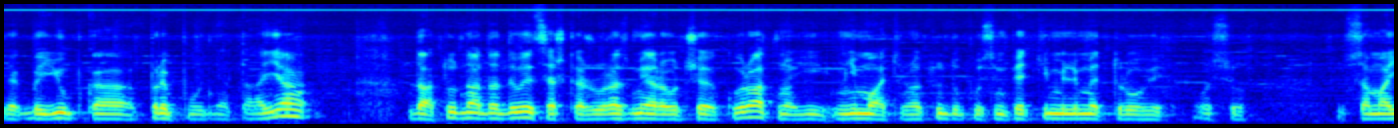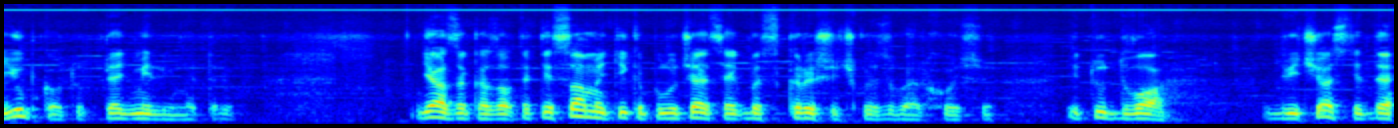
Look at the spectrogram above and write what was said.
Якби юбка приподнята. А я, да, тут треба дивитися, я ж кажу, розміри очі акуратно і внимательно. Тут, допустим, 5 мм. Ось. Сама юбка, тут 5 мм. Я заказав такий самий, тільки виходить, якби з кришечкою зверху. Ось. І тут два, дві частини, де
